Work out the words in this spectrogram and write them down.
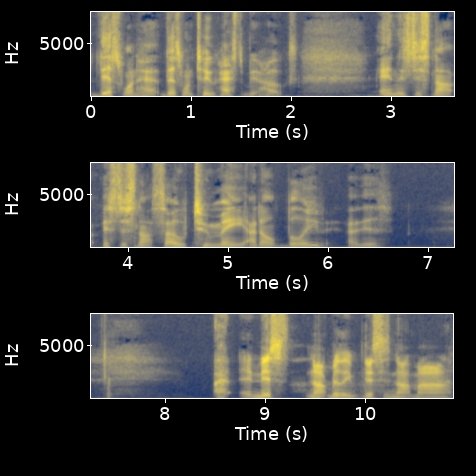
this one ha- this one too has to be a hoax, and it's just not it's just not so to me. I don't believe it. I just and this not really this is not my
